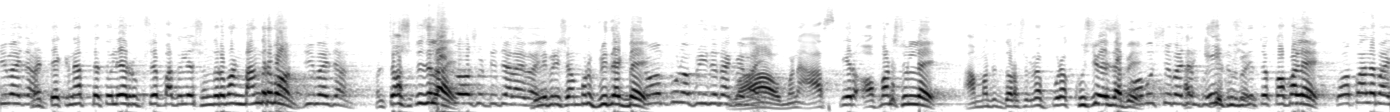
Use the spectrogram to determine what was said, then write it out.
জি ভাইজান। মানে টেকনাফ তেতুলিয়া রূপসা পাতুলিয়া সুন্দরবন বান্দরবন? জি ভাই যান মানে চৌষট্টি জেলায়? চৌষট্টি জেলায় ভাই। ডেলিভারি সম্পূর্ণ ফ্রি থাকবে? সম্পূর্ণ ফ্রিতে থাকবে ভাই। মানে আজকের অফার শুনলে আমাদের দর্শকরা পুরো খুশি হয়ে যাবে। অবশ্যই ভাইজান এই খুশিতে চোখ কপালে? কপালে ভাই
